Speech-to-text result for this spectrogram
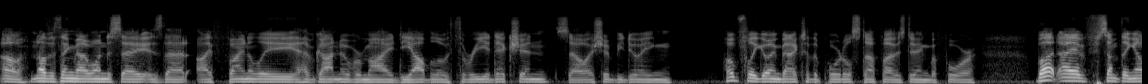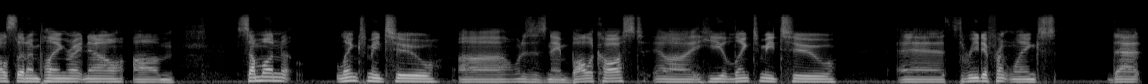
oh, another thing that I wanted to say is that I finally have gotten over my Diablo 3 addiction. So I should be doing, hopefully, going back to the Portal stuff I was doing before. But I have something else that I'm playing right now. Um, someone linked me to uh, what is his name? Ballacaust. Uh, he linked me to uh, three different links that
